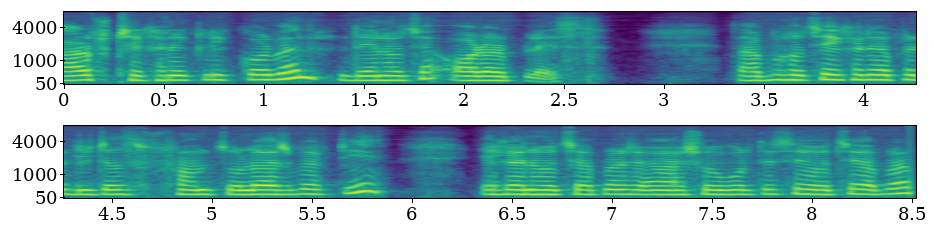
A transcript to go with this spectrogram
কার্ভ সেখানে ক্লিক করবেন দেন হচ্ছে অর্ডার প্লেস তারপর হচ্ছে এখানে আপনার ডিটেলস ফর্ম চলে আসবে একটি। এখানে হচ্ছে আপনার শো করতেছে হচ্ছে আপনার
